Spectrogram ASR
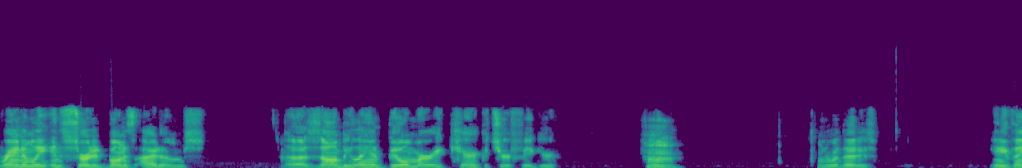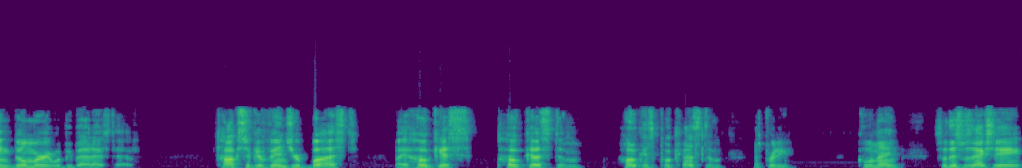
Randomly inserted bonus items. Uh, Zombieland Bill Murray caricature figure. Hmm. Wonder what that is. Anything Bill Murray would be badass to have. Toxic Avenger Bust by Hocus Pocustum. Hocus Pocustum? That's pretty cool name. So this was actually a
